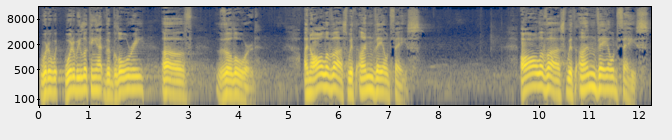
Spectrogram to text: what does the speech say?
What are we, what are we looking at? The glory of the Lord. And all of us with unveiled face all of us with unveiled face.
